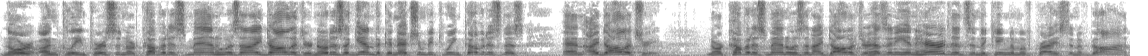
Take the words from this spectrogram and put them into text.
nor unclean person, nor covetous man who is an idolater. Notice again the connection between covetousness and idolatry. Nor covetous man who is an idolater has any inheritance in the kingdom of Christ and of God.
